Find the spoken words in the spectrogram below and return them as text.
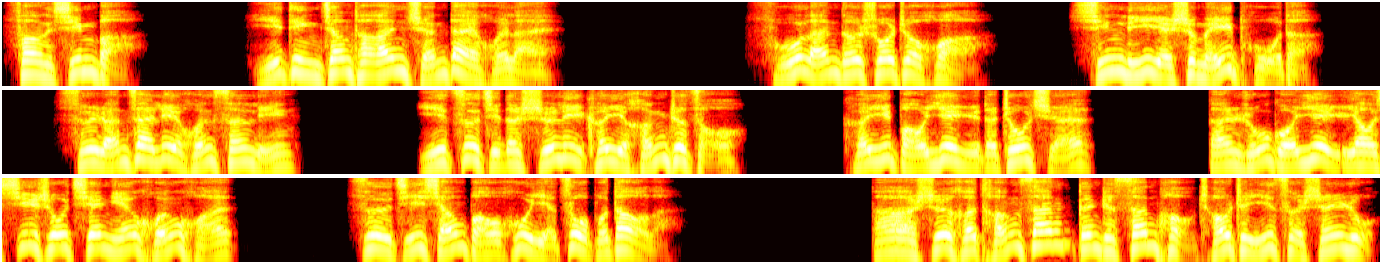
放心吧，一定将他安全带回来。弗兰德说这话，心里也是没谱的。虽然在猎魂森林，以自己的实力可以横着走，可以保夜雨的周全，但如果夜雨要吸收千年魂环，自己想保护也做不到了。大师和唐三跟着三炮朝着一侧深入，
